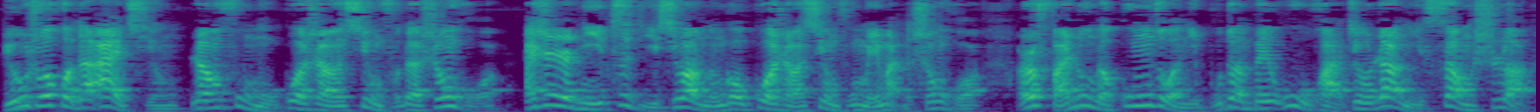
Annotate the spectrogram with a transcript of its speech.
比如说获得爱情，让父母过上幸福的生活，还是你自己希望能够过上幸福美满的生活？而繁重的工作，你不断被物化，就让你丧失了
